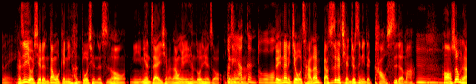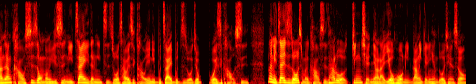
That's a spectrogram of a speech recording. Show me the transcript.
对。可是有些人，当我给你很多钱的时候，你你很在意钱嘛？当我给你很多钱的时候，我想要更多。对，那你就我差，那表示这个钱就是你的考试了嘛？嗯。好，所以我们常常讲考试这种东西，是你在意的，你执着才会是考验；你不在意、不执着，就不会是考试。那你在意执着，为什么考试？他如果金钱要来诱惑你，让你给你很多钱的时候，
